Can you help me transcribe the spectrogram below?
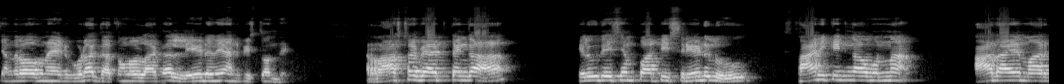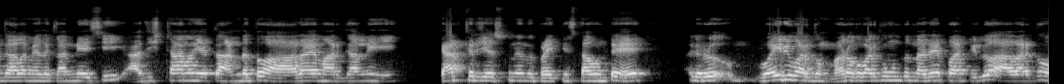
చంద్రబాబు నాయుడు కూడా గతంలో లాగా లేడనే అనిపిస్తుంది. రాష్ట్ర వ్యాప్తంగా తెలుగుదేశం పార్టీ శ్రేణులు స్థానికంగా ఉన్న ఆదాయ మార్గాల మీద కన్నేసి అధిష్టానం యొక్క అండతో ఆ ఆదాయ మార్గాల్ని క్యాప్చర్ చేసుకునేందుకు ప్రయత్నిస్తూ ఉంటే వైరి వర్గం మరొక వర్గం ఉంటుంది అదే పార్టీలో. ఆ వర్గం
